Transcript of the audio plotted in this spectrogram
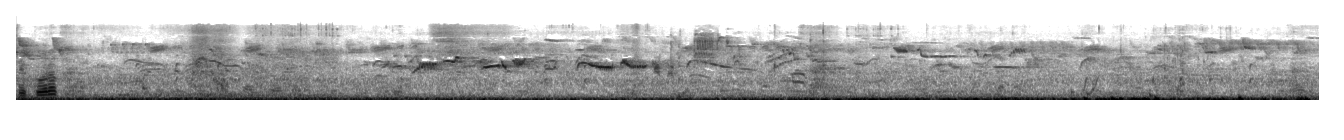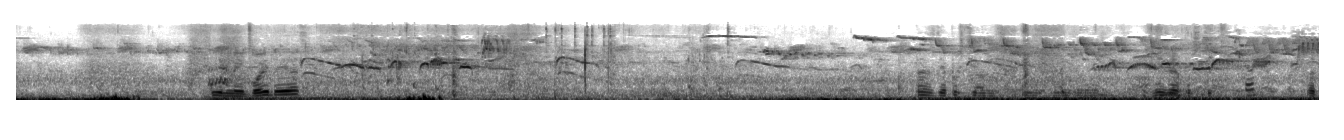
Хороший короб. Сильный бой дает. Подожди, опусти. Ниже опусти. Вот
